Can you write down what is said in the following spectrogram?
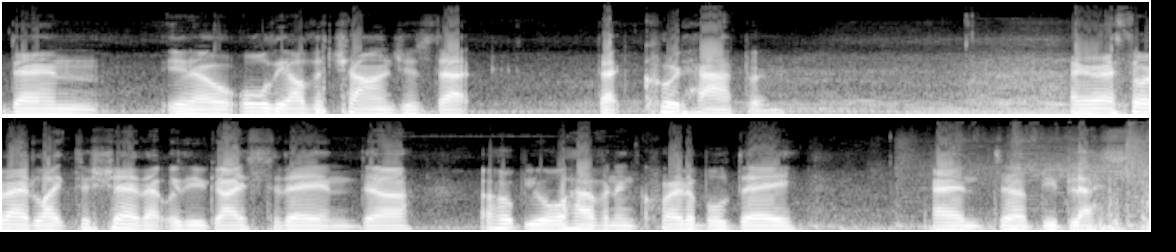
than you know all the other challenges that that could happen. Anyway, I thought I'd like to share that with you guys today, and uh, I hope you all have an incredible day, and uh, be blessed.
